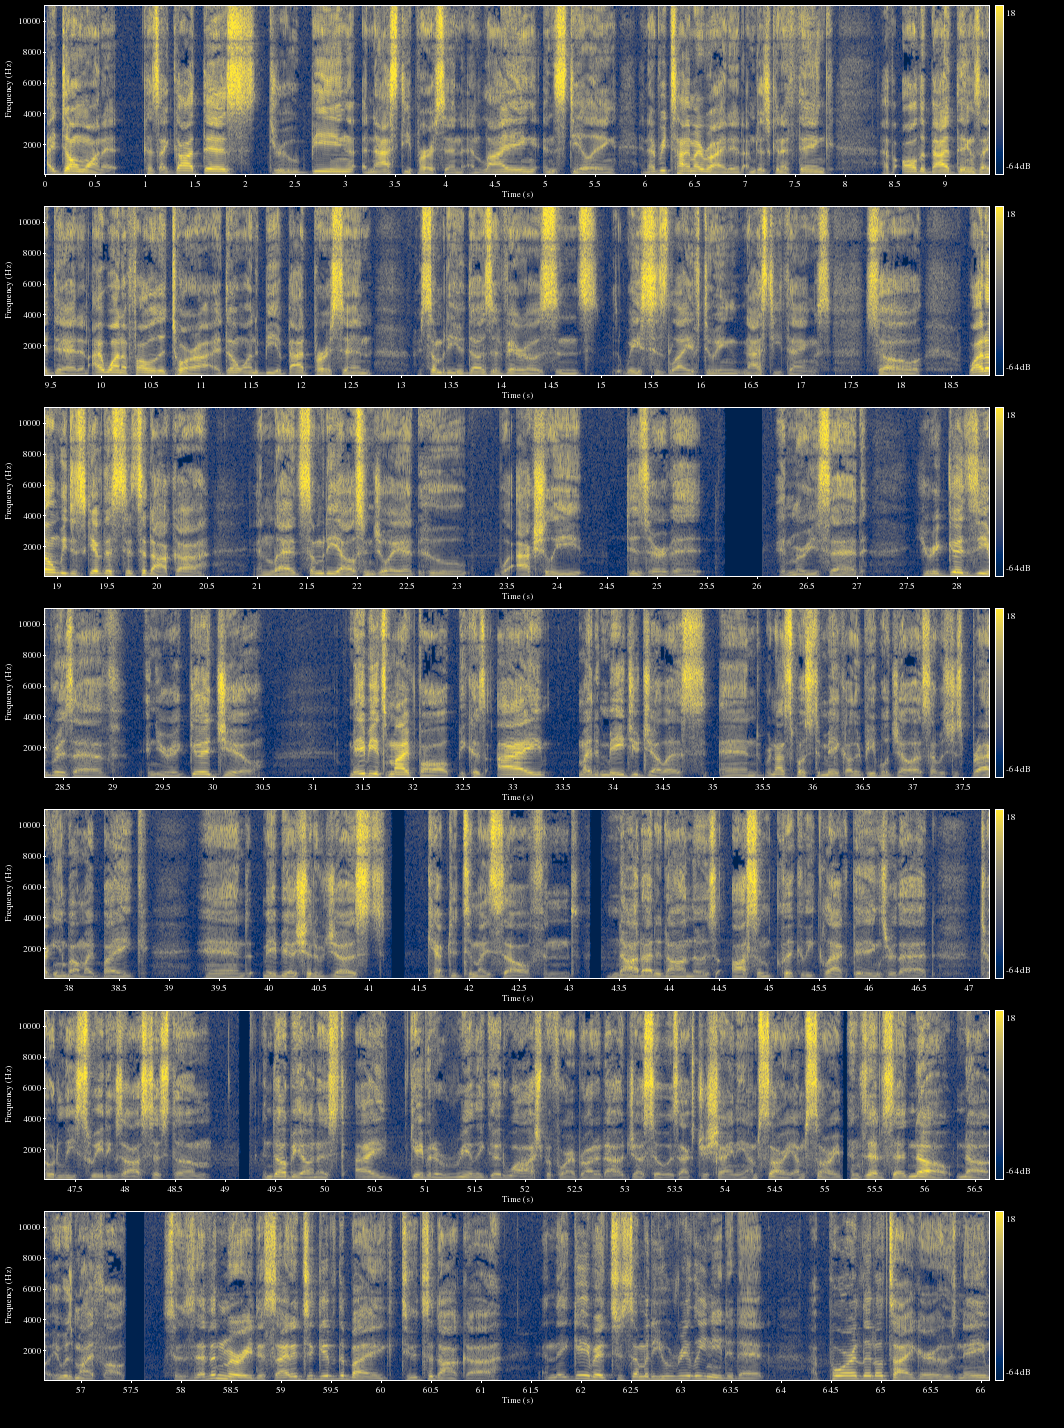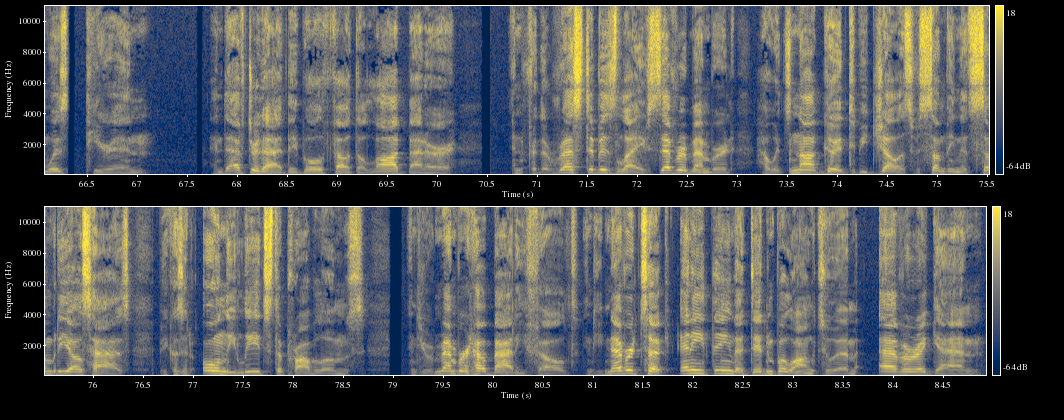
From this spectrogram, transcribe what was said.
I don't want it because I got this through being a nasty person and lying and stealing. And every time I write it, I'm just going to think of all the bad things I did. And I want to follow the Torah. I don't want to be a bad person or somebody who does Averos and wastes his life doing nasty things. So why don't we just give this to Tzedakah and let somebody else enjoy it who will actually deserve it. And Murray said, You're a good zebra, Zev, and you're a good Jew. Maybe it's my fault because I might have made you jealous, and we're not supposed to make other people jealous. I was just bragging about my bike, and maybe I should have just kept it to myself and not added on those awesome clickety clack things or that totally sweet exhaust system. And I'll be honest, I gave it a really good wash before I brought it out just so it was extra shiny. I'm sorry, I'm sorry. And Zev said, No, no, it was my fault. So Zev and Murray decided to give the bike to Tzedakah, and they gave it to somebody who really needed it a poor little tiger whose name was Tyrion. And after that, they both felt a lot better. And for the rest of his life, Zev remembered how it's not good to be jealous of something that somebody else has because it only leads to problems. And he remembered how bad he felt, and he never took anything that didn't belong to him ever again.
